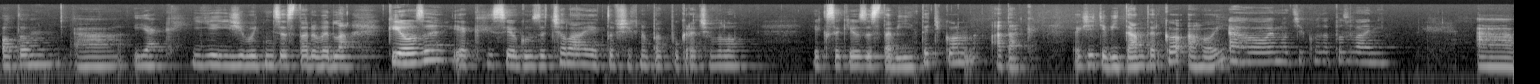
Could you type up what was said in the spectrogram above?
o tom, jak její životní cesta dovedla k józe, jak s jogou začala, jak to všechno pak pokračovalo, jak se k józe staví teďkon a tak. Takže tě vítám, Terko, ahoj. Ahoj, moc děkuji za pozvání. A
